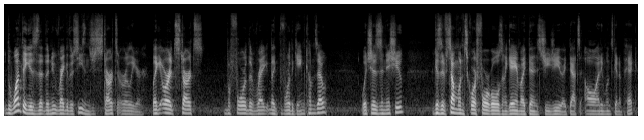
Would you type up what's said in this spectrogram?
the one thing is that the new regular season just starts earlier, like or it starts before the reg like before the game comes out, which is an issue because if someone scores four goals in a game, like then it's GG, like that's all anyone's gonna pick.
